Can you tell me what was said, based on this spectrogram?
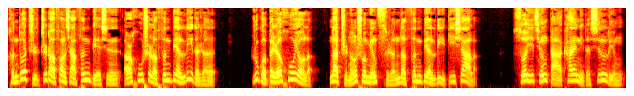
很多只知道放下分别心而忽视了分辨力的人，如果被人忽悠了，那只能说明此人的分辨力低下了。所以，请打开你的心灵，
